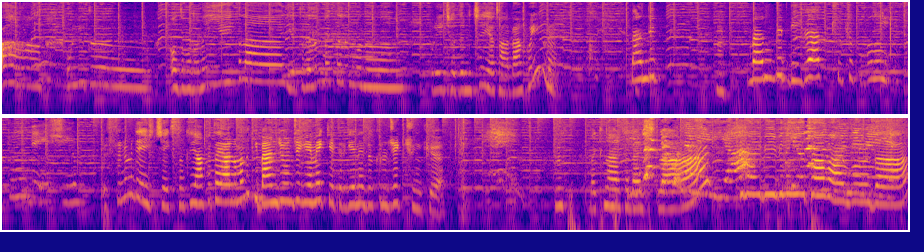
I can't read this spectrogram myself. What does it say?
Aa uyudu. O zaman ona iyi uykular. Yatıralım bakalım onu. Buraya çadırın içine yatağını ben koyayım mı? Ben de Hı. ben de diğer çocukların üstünü değişeyim. Üstünü mü değişeceksin? Kıyafet ayarlamadı ki. Bence önce yemek getir. Gene dökülecek çünkü. Hı, Bakın arkadaşlar. Cry Baby'nin yatağı var burada.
